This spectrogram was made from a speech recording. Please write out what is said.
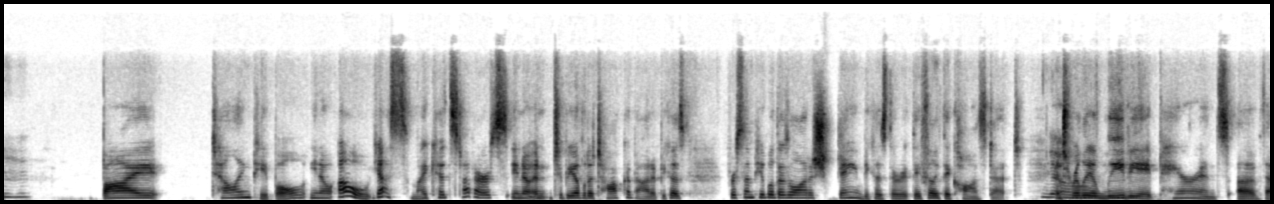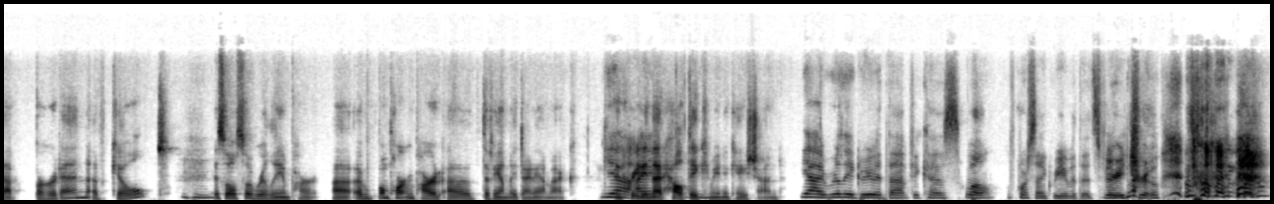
mm-hmm. by telling people, you know, oh, yes, my kid stutters, you know, and to be able to talk about it because for some people there's a lot of shame because they're they feel like they caused it. No. And to really alleviate yeah. parents of that burden of guilt mm-hmm. is also really important uh, an important part of the family dynamic. Yeah, and creating I, that healthy mm-hmm. communication. Yeah, I really agree with that because, well, of course I agree with it. It's very true. but, um,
